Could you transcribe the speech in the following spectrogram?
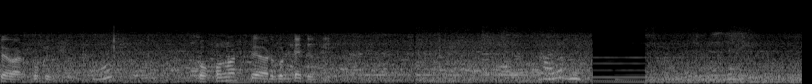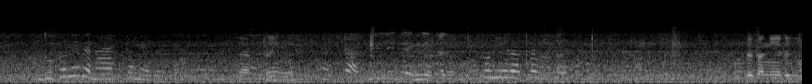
ফ্লেভার কুকি হ্যাঁ coconut flavour Good Day cookie ভালো দুটো নেবে না একটা নেবে? একটাই নেই একটা? দুটো নিয়ে রাখলে ভালো হতো। না? নিয়ে দেখি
